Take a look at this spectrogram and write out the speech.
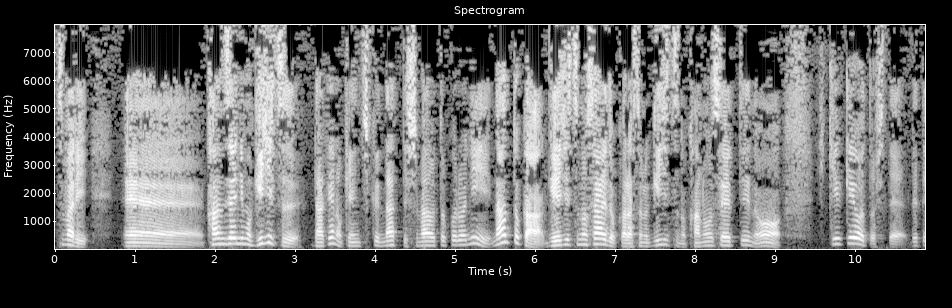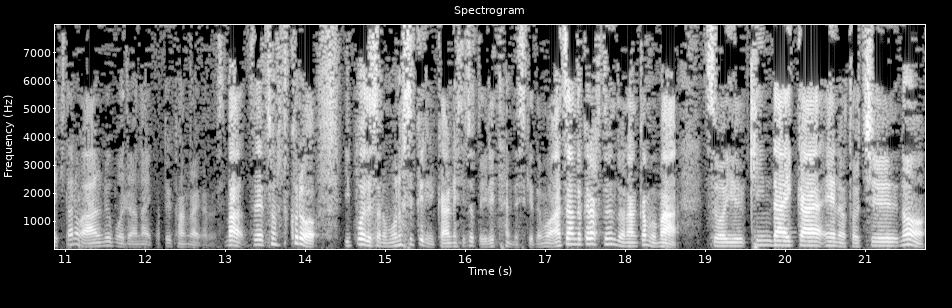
つまり、えー、完全にも技術だけの建築になってしまうところに、なんとか芸術のサイドからその技術の可能性っていうのをき受けようとして出てきたのがアンルボーではないかという考え方です。まあ、その頃、一方でそのものづくりに関連してちょっと入れたんですけども、アーツクラフト運動なんかもまあ、そういう近代化への途中の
